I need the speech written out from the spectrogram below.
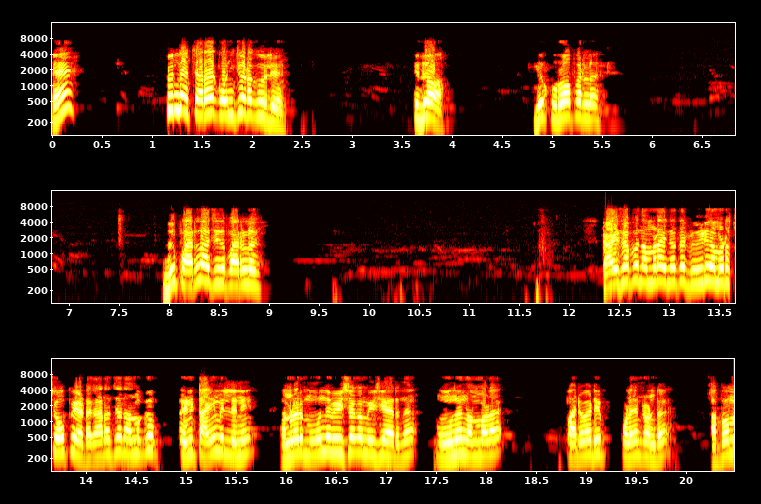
ഏ? പിന്നെ ചെറിയ കൊഞ്ചു കിടക്കൂലേ ഇതോ? ഇത് കുറുവപ്പരൽ ഇത് പരലാ ചെയ്ത് കഴിച്ച അപ്പൊ നമ്മുടെ ഇന്നത്തെ വീഡിയോ നമ്മുടെ സ്റ്റോപ്പ് ചെയ്യട്ടെ. കാരണം വെച്ചാൽ നമുക്ക് ഇനി ടൈം ഇല്ല ഇനി. നമ്മളൊരു മൂന്ന് വീഴ്ചയൊക്കെ വീശിയായിരുന്നു മൂന്ന് നമ്മുടെ പരിപാടി പൊളിഞ്ഞിട്ടുണ്ട്. അപ്പം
